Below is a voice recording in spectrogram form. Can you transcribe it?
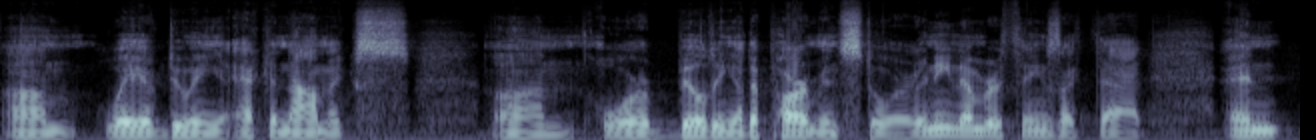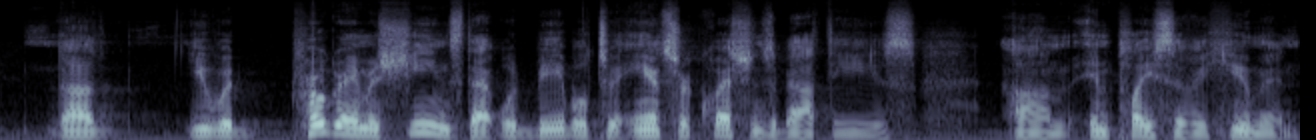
um, way of doing economics um, or building a department store, any number of things like that, and uh, you would program machines that would be able to answer questions about these um, in place of a human.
